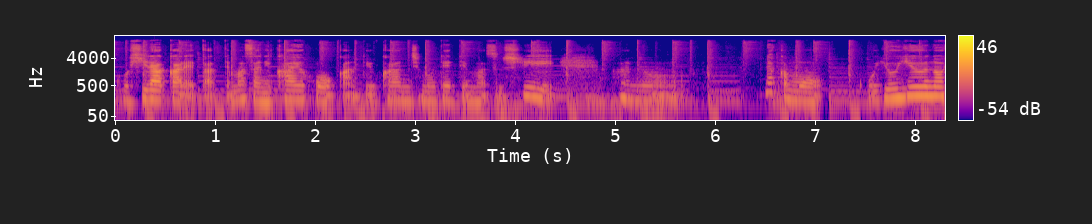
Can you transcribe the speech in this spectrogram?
こう開かれたってまさに開放感っていう感じも出てますしあのなんかもうこう余裕の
